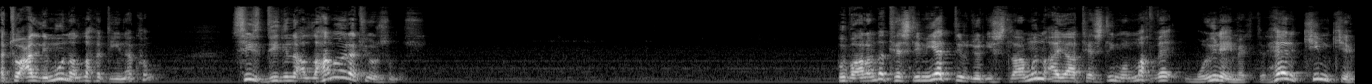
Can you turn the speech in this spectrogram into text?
اَتُعَلِّمُونَ اللّٰهَ دِينَكُمْ Siz dinini Allah'a mı öğretiyorsunuz? Bu bağlamda teslimiyettir diyor. İslam'ın ayağı teslim olmak ve boyun eğmektir. Her kim ki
